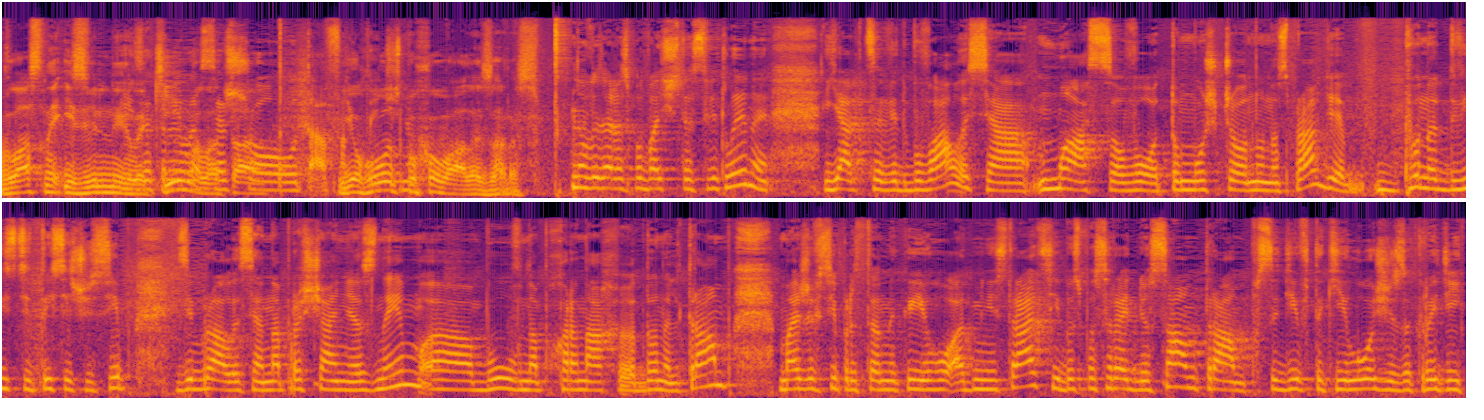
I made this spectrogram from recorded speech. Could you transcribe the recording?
власне і звільнили І закрили Кімела. шоу, та, його от поховали зараз. Ну, ви зараз побачите світлини, як це відбувалося масово, тому що ну насправді понад 200 тисяч осіб зібралися на прощання з ним. Був на похоронах Дональд Трамп. Майже всі представники його адміністрації. Безпосередньо сам Трамп сидів в такій ложі, закритій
